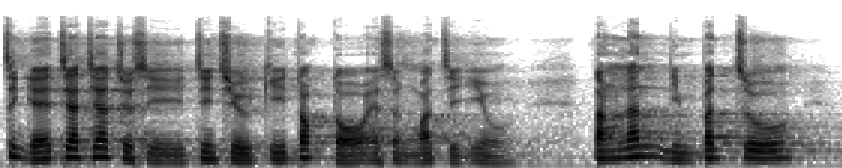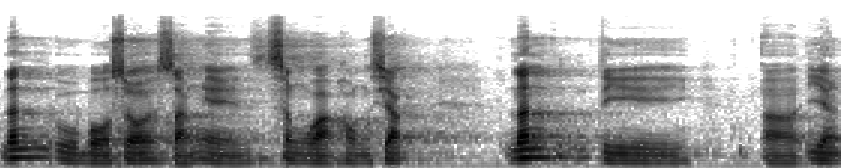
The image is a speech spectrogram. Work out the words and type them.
即个这这就是真像基督徒的生活一样。当咱认捌主，咱有无数神的生活方式，咱伫啊用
